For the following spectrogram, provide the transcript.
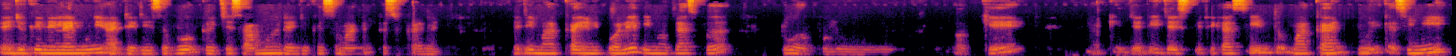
Dan juga nilai muni ada disebut kerjasama dan juga semangat kesukaran. Jadi markah yang diperoleh 15 per 20. Okey. Okay, jadi justifikasi untuk makan murid kat sini.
